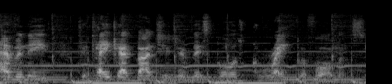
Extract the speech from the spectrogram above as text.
ever need to take advantage of this board's great performance.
